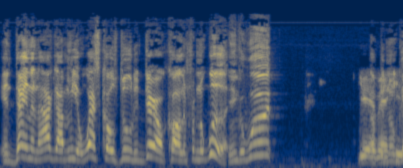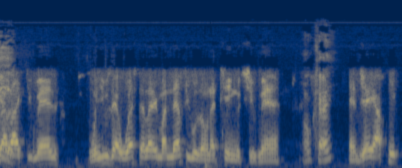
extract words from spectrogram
and Dana. and I got me a West Coast dude and Daryl calling from the wood. Inglewood. Yeah, Up man. no Key, I like you, man. When you was at West LA, my nephew was on that team with you, man. Okay. And Jay, I picked,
